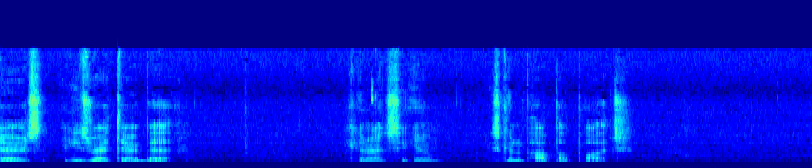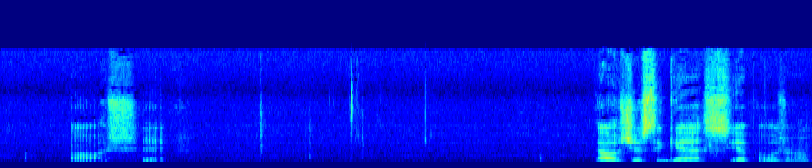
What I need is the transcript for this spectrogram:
There's, he's right there, I bet. Can I see him? He's gonna pop up, watch. Oh shit. That was just a guess. Yep, I was wrong.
